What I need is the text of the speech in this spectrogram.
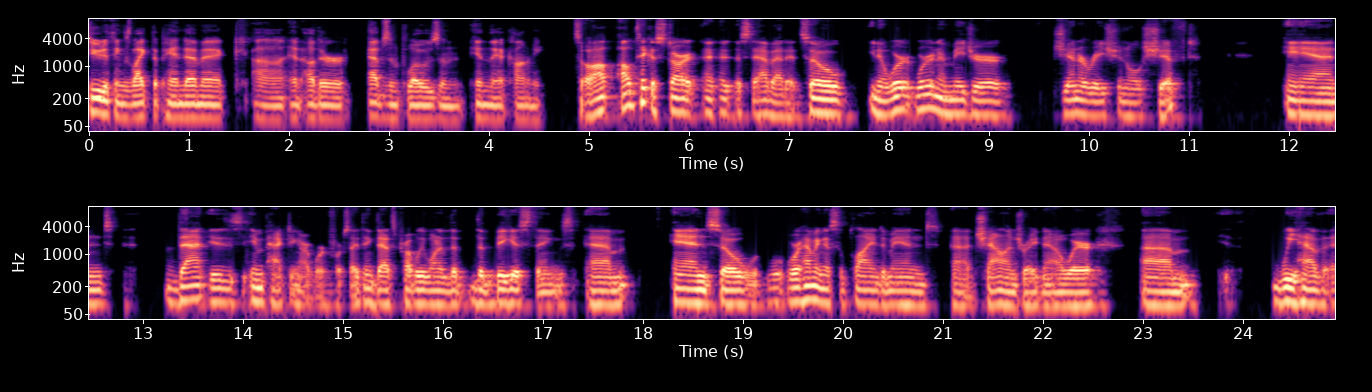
due to things like the pandemic uh, and other ebbs and flows in in the economy. So I'll I'll take a start a, a stab at it. So you know we're we're in a major generational shift, and that is impacting our workforce. I think that's probably one of the the biggest things. Um, and so we're having a supply and demand uh, challenge right now where um, we have a,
